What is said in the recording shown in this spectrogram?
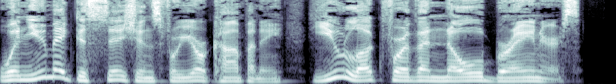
When you make decisions for your company, you look for the no-brainers.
